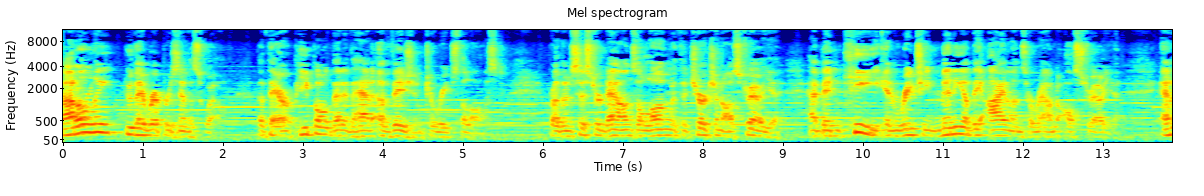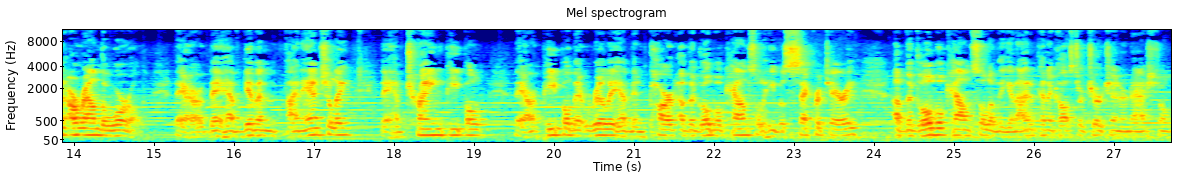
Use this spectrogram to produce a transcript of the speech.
Not only do they represent us well, but they are people that have had a vision to reach the lost. Brother and Sister Downs, along with the church in Australia, have been key in reaching many of the islands around Australia and around the world. They, are, they have given financially, they have trained people, they are people that really have been part of the Global Council. He was secretary of the Global Council of the United Pentecostal Church International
